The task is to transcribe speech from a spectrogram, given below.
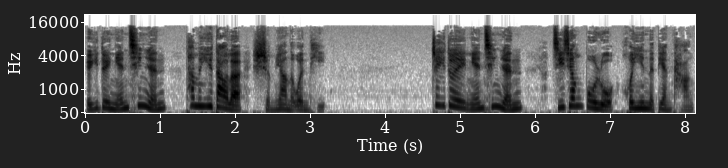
有一对年轻人，他们遇到了什么样的问题。这一对年轻人即将步入婚姻的殿堂。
